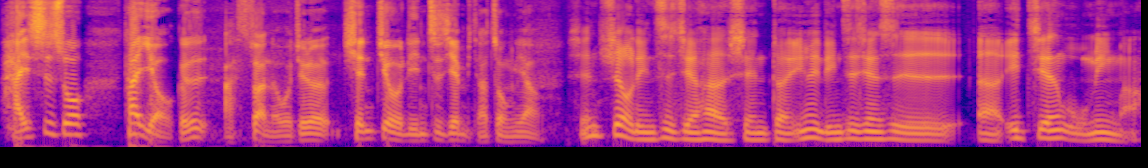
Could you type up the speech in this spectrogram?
还是说他有？可是啊，算了，我觉得先救林志坚比较重要。先救林志坚，还有先对，因为林志坚是呃一奸五命嘛，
